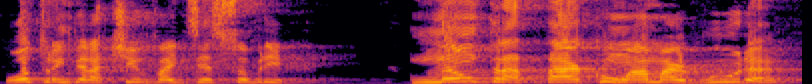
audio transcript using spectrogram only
O outro imperativo vai dizer sobre não tratar com amargura.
